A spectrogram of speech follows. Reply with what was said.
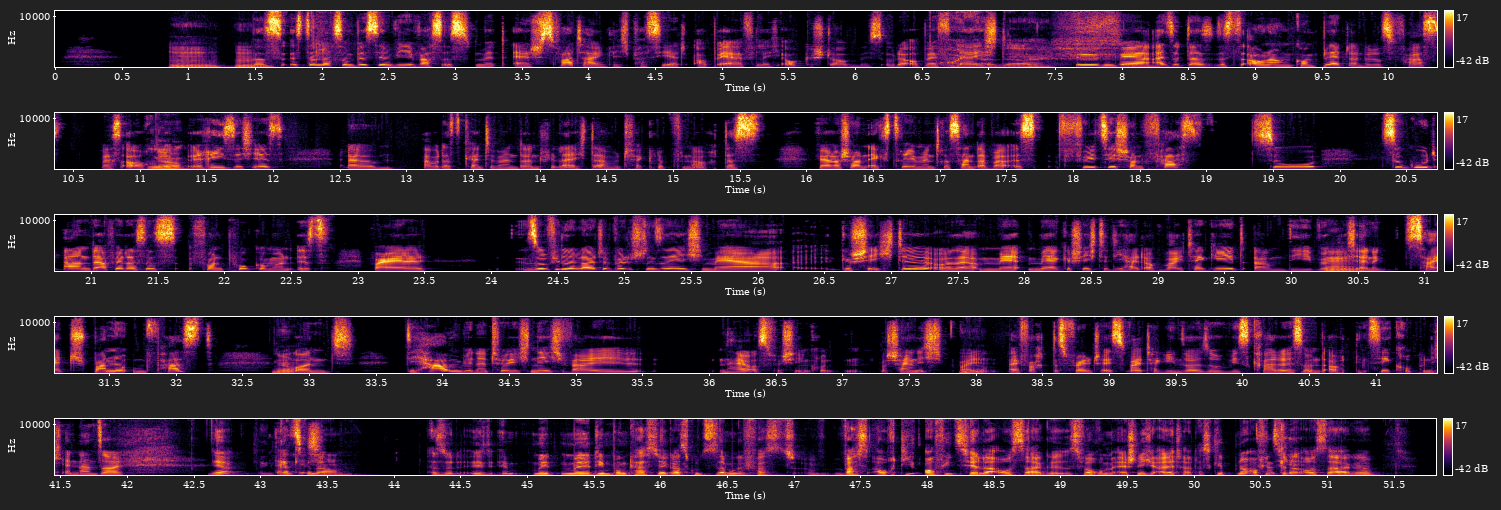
Mhm, mhm. Das ist dann noch so ein bisschen wie, was ist mit Ashs Vater eigentlich passiert? Ob er vielleicht auch gestorben ist oder ob er Oh, vielleicht ja, da- irgendwer, also das, das ist auch noch ein komplett anderes Fass, was auch Ja. riesig ist. Ähm, aber das könnte man dann vielleicht damit verknüpfen auch. Das wäre schon extrem interessant, aber es fühlt sich schon fast zu, zu gut an dafür, dass es von Pokémon ist, weil so viele Leute wünschen sich mehr äh, Geschichte oder mehr, mehr Geschichte, die halt auch weitergeht, ähm, die wirklich Mhm. eine Zeitspanne umfasst. ja. Und die haben wir natürlich nicht, weil, naja, aus verschiedenen Gründen. Wahrscheinlich, weil Ja. einfach das Franchise weitergehen soll, so wie es gerade ist und auch die Zielgruppe nicht ändern soll. Ja, ganz ich. genau. Also äh, mit, mit dem Punkt hast du ja ganz gut zusammengefasst, was auch die offizielle Aussage ist, warum Ash nicht altert. Es gibt eine offizielle Okay. Aussage,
